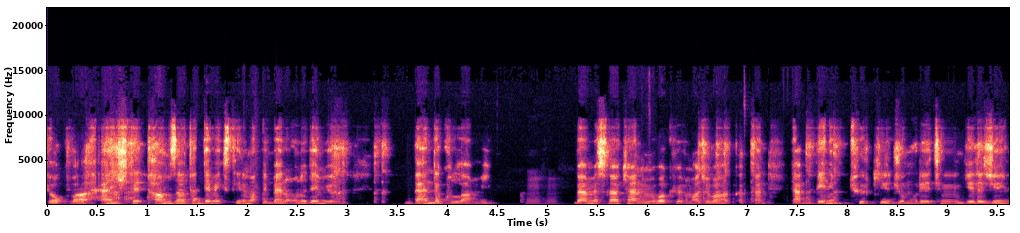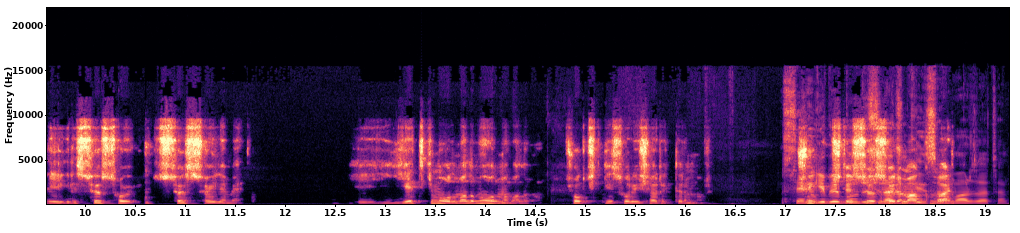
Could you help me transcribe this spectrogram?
Yok var. Ha işte tam zaten demek istediğim hani ben onu demiyorum. Ben de kullanmayayım. Hı hı. Ben mesela kendime bakıyorum acaba hakikaten ya benim Türkiye Cumhuriyeti'nin geleceğiyle ilgili söz soy- söz söyleme e, yetkim olmalı mı olmamalı mı? Çok ciddi soru işaretlerim var. Senin Çünkü gibi işte bunu söz düşünen söyleme çok insan var. var zaten.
